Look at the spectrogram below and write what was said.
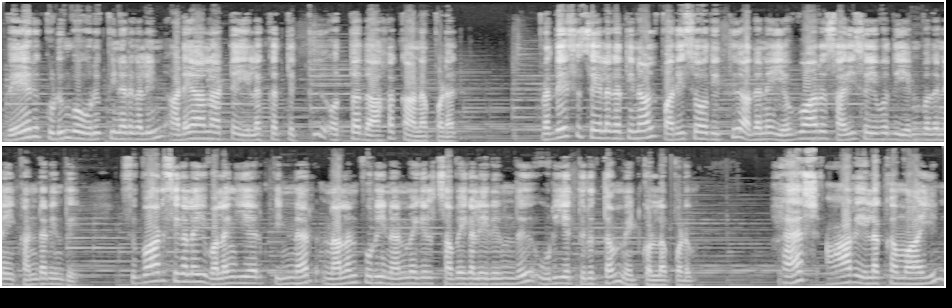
வேறு குடும்ப உறுப்பினர்களின் அடையாள அட்டை இலக்கத்திற்கு ஒத்ததாக காணப்படல். பிரதேச செயலகத்தினால் பரிசோதித்து அதனை எவ்வாறு சரி செய்வது என்பதனை கண்டறிந்து சிபாரிசுகளை வழங்கிய பின்னர் நலன்புரி நன்மைகள் சபைகளிலிருந்து உரிய திருத்தம் மேற்கொள்ளப்படும். ஹேஷ் ஆர் இலக்கமாயின்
